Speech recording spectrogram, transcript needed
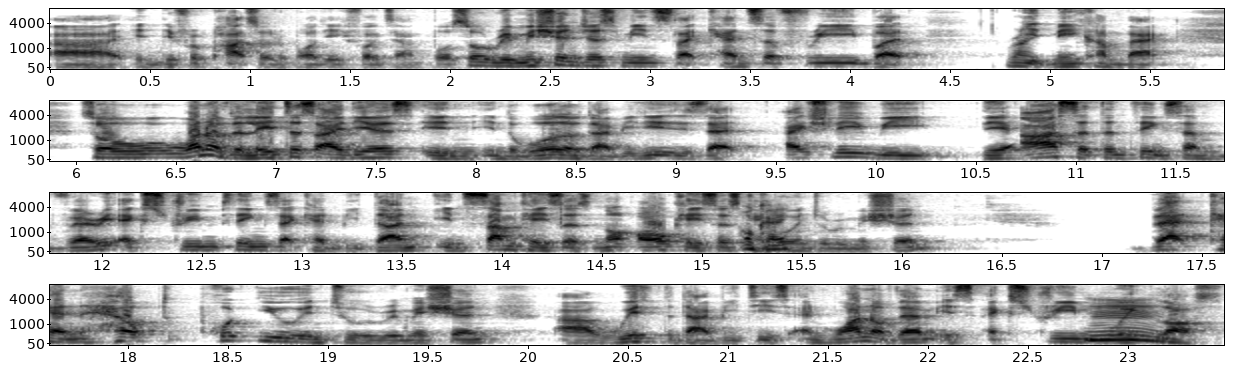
uh, in different parts of the body, for example. So remission just means like cancer free, but Right. it may come back. So one of the latest ideas in in the world of diabetes is that actually we there are certain things, some very extreme things that can be done in some cases. Not all cases can Okay. go into remission that can help to put you into remission uh, with the diabetes. And one of them is extreme Hmm. weight loss.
